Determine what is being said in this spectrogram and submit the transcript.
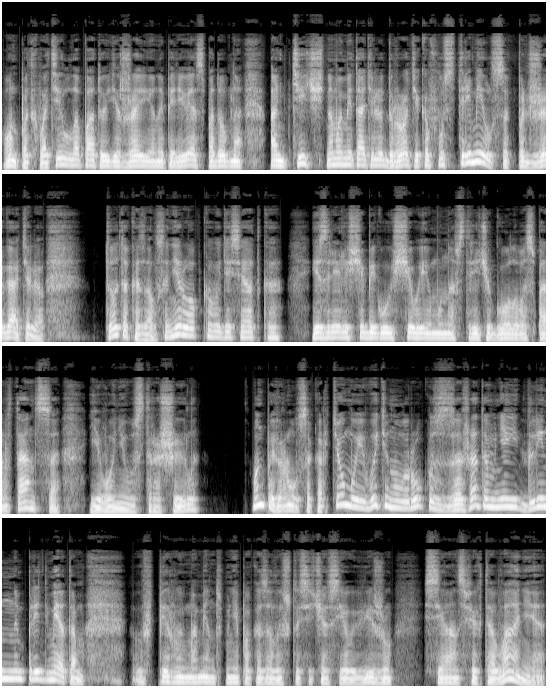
Он подхватил лопату и, держа ее наперевес, подобно античному метателю дротиков, устремился к поджигателю. Тот оказался не робкого десятка, и зрелище бегущего ему навстречу голого спартанца его не устрашило. Он повернулся к Артему и вытянул руку с зажатым в ней длинным предметом. В первый момент мне показалось, что сейчас я увижу сеанс фехтования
